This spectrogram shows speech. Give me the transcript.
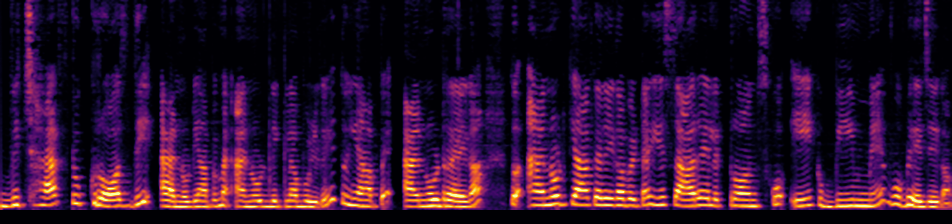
which have to cross the anode यहाँ पे मैं एनोड लिखना भूल गई तो यहाँ पे एनोड रहेगा। तो एनोड क्या करेगा बेटा? ये सारे इलेक्ट्रॉन्स को एक बीम में वो भेजेगा।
